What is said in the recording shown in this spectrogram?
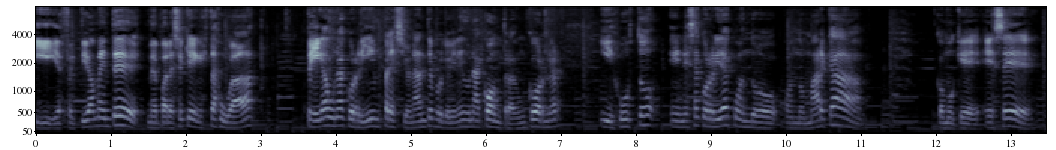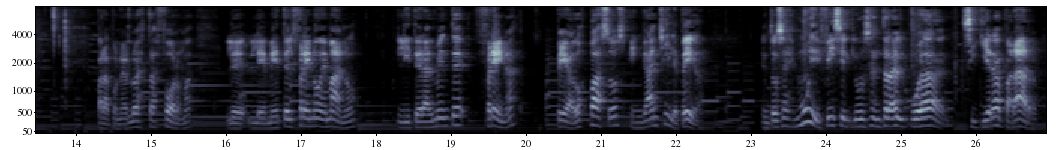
Y efectivamente me parece que en esta jugada pega una corrida impresionante porque viene de una contra, de un corner. Y justo en esa corrida cuando, cuando marca como que ese, para ponerlo de esta forma, le, le mete el freno de mano, literalmente frena, pega dos pasos, engancha y le pega. Entonces es muy difícil que un central pueda siquiera parar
